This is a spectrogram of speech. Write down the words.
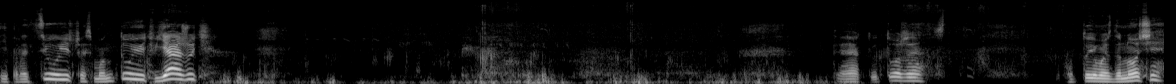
Всі працюють, щось монтують, в'яжуть. Так, тут теж готуємось до ночі.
